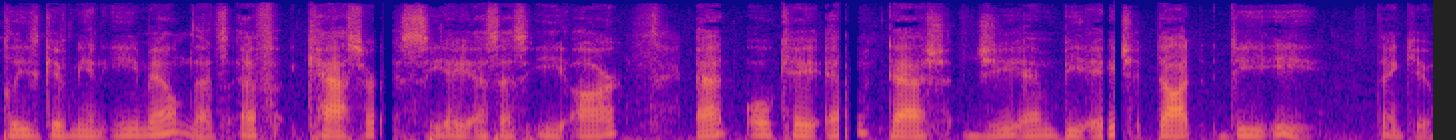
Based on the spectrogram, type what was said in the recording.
please give me an email. That's fcasser, C-A-S-S-E-R, at okm-gmbh.de. Thank you.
